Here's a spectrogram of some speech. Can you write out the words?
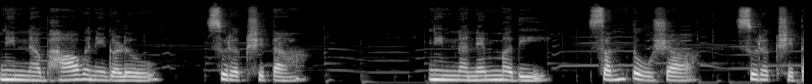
ನಿನ್ನ ಭಾವನೆಗಳು ಸುರಕ್ಷಿತ. ನಿನ್ನ ನೆಮ್ಮದಿ, ಸಂತೋಷ ಸುರಕ್ಷಿತ.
